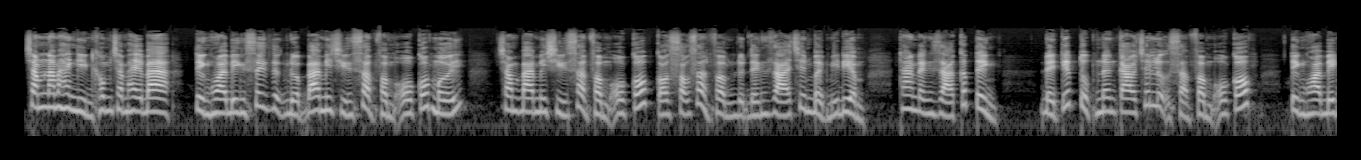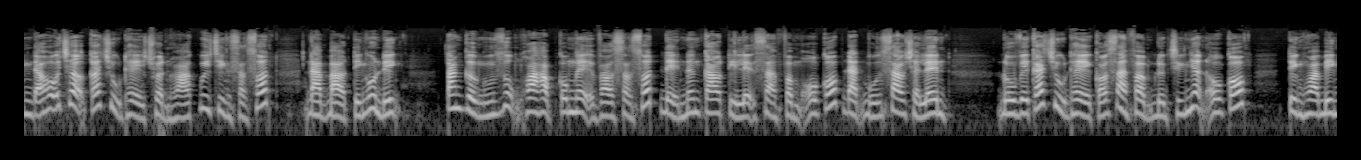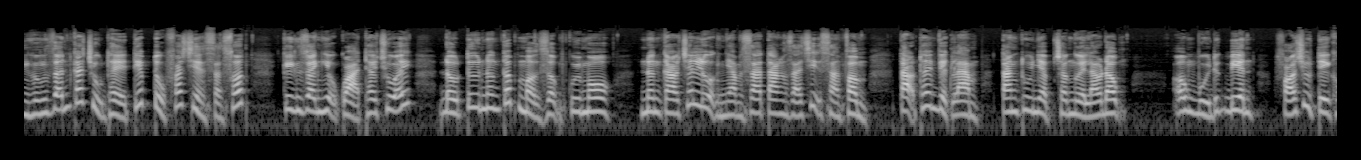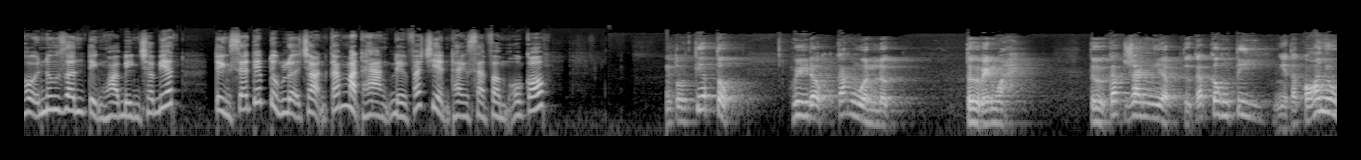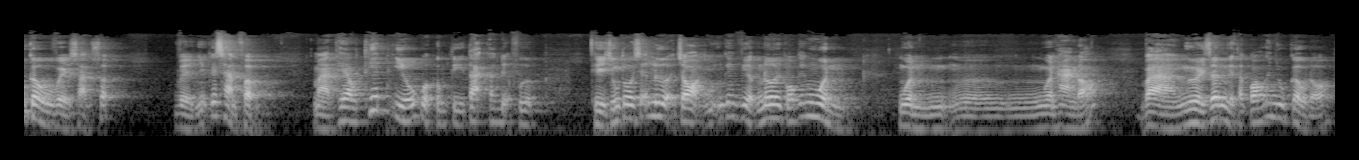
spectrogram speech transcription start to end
Trong năm 2023, tỉnh Hòa Bình xây dựng được 39 sản phẩm ô cốp mới. Trong 39 sản phẩm ô cốp có 6 sản phẩm được đánh giá trên 70 điểm, thang đánh giá cấp tỉnh. Để tiếp tục nâng cao chất lượng sản phẩm ô cốp, tỉnh Hòa Bình đã hỗ trợ các chủ thể chuẩn hóa quy trình sản xuất, đảm bảo tính ổn định, tăng cường ứng dụng khoa học công nghệ vào sản xuất để nâng cao tỷ lệ sản phẩm ô cốp đạt 4 sao trở lên. Đối với các chủ thể có sản phẩm được chứng nhận ô cốp, tỉnh Hòa Bình hướng dẫn các chủ thể tiếp tục phát triển sản xuất, kinh doanh hiệu quả theo chuỗi, đầu tư nâng cấp mở rộng quy mô, nâng cao chất lượng nhằm gia tăng giá trị sản phẩm, tạo thêm việc làm, tăng thu nhập cho người lao động. Ông Bùi Đức Biên, Phó Chủ tịch Hội Nông dân tỉnh Hòa Bình cho biết, tỉnh sẽ tiếp tục lựa chọn các mặt hàng để phát triển thành sản phẩm ô cốp. Chúng tôi tiếp tục huy động các nguồn lực từ bên ngoài, từ các doanh nghiệp, từ các công ty, người ta có nhu cầu về sản xuất, về những cái sản phẩm mà theo thiết yếu của công ty tại các địa phương thì chúng tôi sẽ lựa chọn những cái việc nơi có cái nguồn nguồn uh, nguồn hàng đó và người dân người ta có cái nhu cầu đó.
